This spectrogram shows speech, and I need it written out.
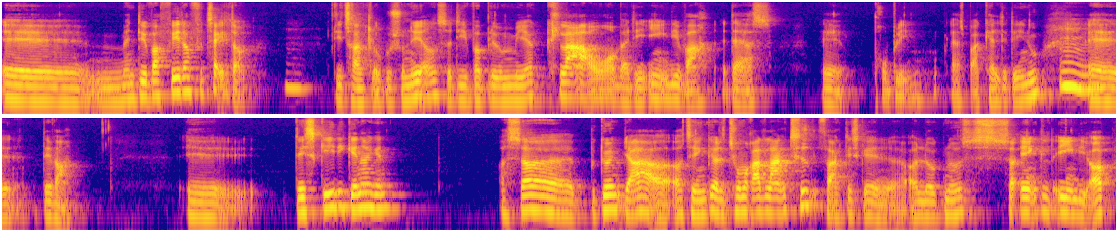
Øh, men det var fedt at fortalt om. Mm de translokutionerede, så de var blevet mere klar over, hvad det egentlig var, deres øh, problem, lad os bare kalde det det nu, mm. øh, det var. Øh, det skete igen og igen. Og så begyndte jeg at, at tænke, og det tog mig ret lang tid faktisk, øh, at lukke noget så enkelt egentlig op.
